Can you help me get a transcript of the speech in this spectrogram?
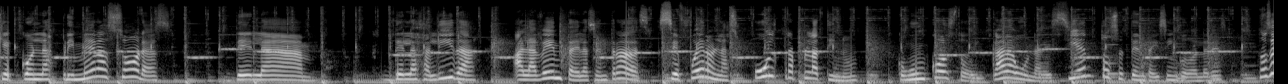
que con las primeras horas de la, de la salida a la venta de las entradas se fueron las Ultra Platinum con un costo de cada una de 175 dólares. No sé,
